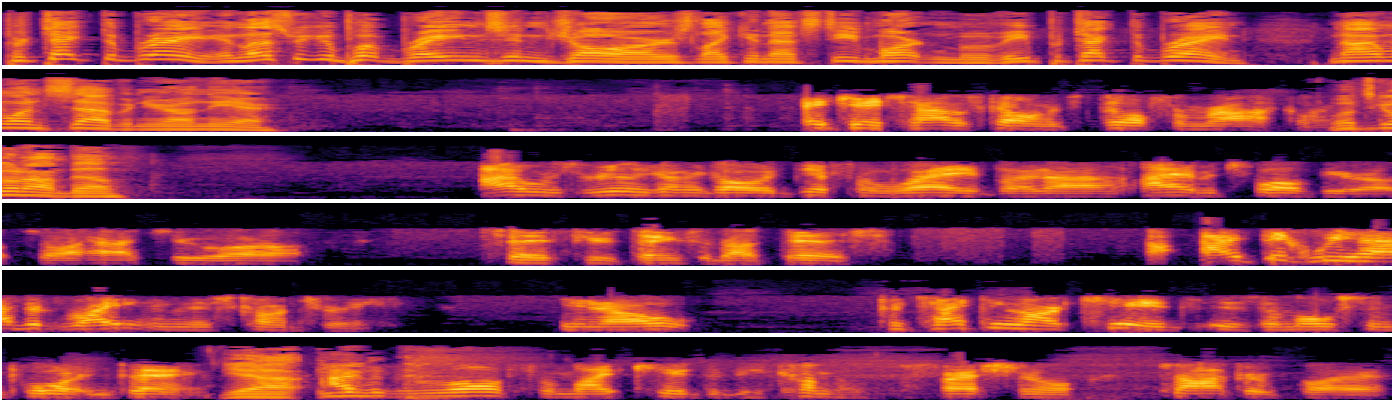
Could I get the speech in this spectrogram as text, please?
Protect the brain. Unless we can put brains in jars like in that Steve Martin movie, protect the brain. 917, you're on the air. Hey, Jason, how's it going? It's Bill from Rockland. What's going on, Bill? I was really going to go a different way, but uh, I have a 12 year old, so I had to uh, say a few things about this. I- think we have it right in this country. You know, protecting our kids is the most important thing. Yeah. I would love for my kid to become a professional soccer player,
